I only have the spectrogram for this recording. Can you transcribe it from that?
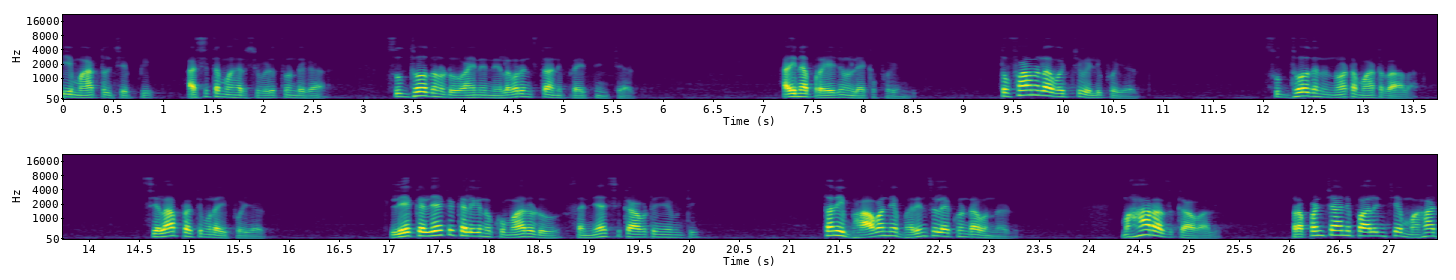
ఈ మాటలు చెప్పి అసిత మహర్షి వెళుతుండగా శుద్ధోధనుడు ఆయన నిలవరించడానికి ప్రయత్నించాడు. అయినా ప్రయోజనం లేకపోయింది. తుఫానులా వచ్చి వెళ్ళిపోయాడు. శుద్ధోధను నోట మాట రాల. శిలాప్రతిమలైపోయాడు. లేక లేక కలిగిన కుమారుడు సన్యాసి కావటం ఏమిటి? తన ఈ భావాన్ని భరించలేకుండా ఉన్నాడు. మహారాజు కావాలి. ప్రపంచాన్ని పాలించే మహా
